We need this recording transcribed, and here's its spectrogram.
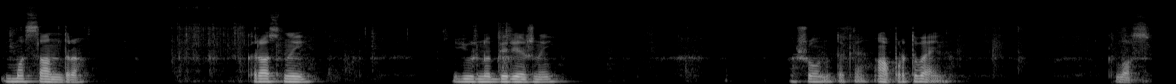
Масандра. Красний. Южнобережний. А що воно таке? А, портвейн. Клас.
